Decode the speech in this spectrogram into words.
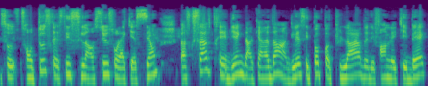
sont tous restés silencieux sur la question parce qu'ils savent très bien que dans le Canada anglais, c'est pas populaire de défendre le Québec.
